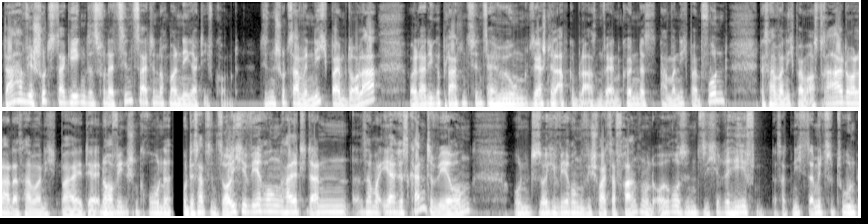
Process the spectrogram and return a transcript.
da haben wir Schutz dagegen, dass es von der Zinsseite nochmal negativ kommt. Diesen Schutz haben wir nicht beim Dollar, weil da die geplanten Zinserhöhungen sehr schnell abgeblasen werden können. Das haben wir nicht beim Pfund, das haben wir nicht beim Australdollar, das haben wir nicht bei der norwegischen Krone. Und deshalb sind solche Währungen halt dann, sagen wir, eher riskante Währungen. Und solche Währungen wie Schweizer Franken und Euro sind sichere Häfen. Das hat nichts damit zu tun,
